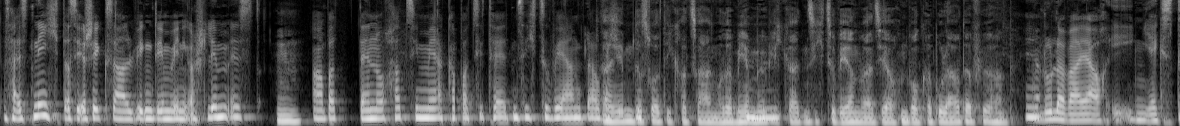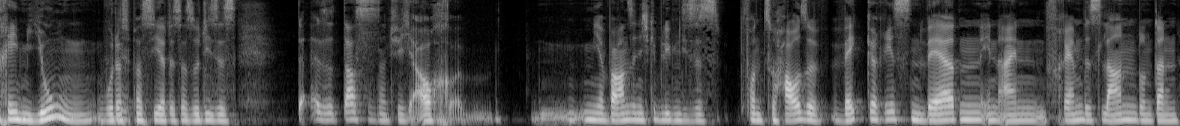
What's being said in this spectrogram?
Das heißt nicht, dass ihr Schicksal wegen dem weniger schlimm ist, mhm. aber dennoch hat sie mehr Kapazitäten, sich zu wehren, glaube ja, ich. Eben, das wollte ich gerade sagen, oder mehr mhm. Möglichkeiten, sich zu wehren, weil sie auch ein Vokabular dafür hat. Ja. Lula war ja auch irgendwie extrem jung, wo das ja. passiert ist. Also dieses, also das ist natürlich auch mir wahnsinnig geblieben, dieses von zu Hause weggerissen werden in ein fremdes Land und dann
